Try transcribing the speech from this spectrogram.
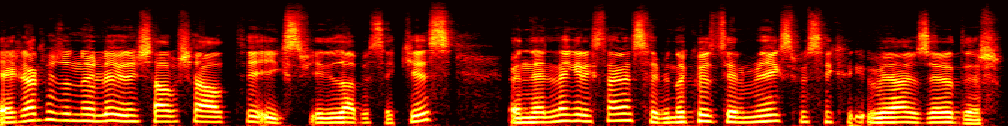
Ekran çözünürlüğü 1366x 768, önerilen gereksinimler ise 1920x 1080 veya üzeridir.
